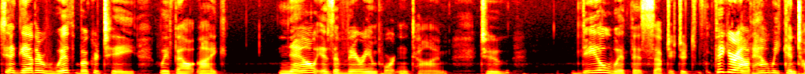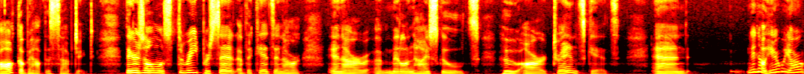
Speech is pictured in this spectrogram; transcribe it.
together with Booker T, we felt like now is a very important time to deal with this subject, to figure out how we can talk about the subject. There's almost 3% of the kids in our, in our uh, middle and high schools who are trans kids. And you know, here we are,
